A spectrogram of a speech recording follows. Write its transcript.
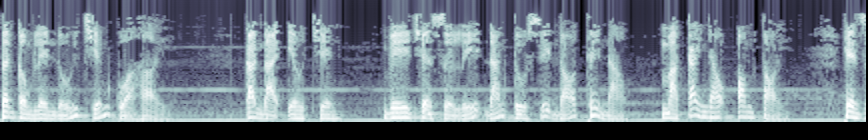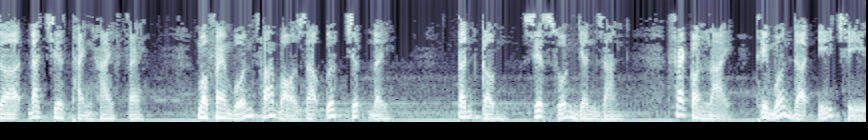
Tấn công lên núi chiếm của hời. Các đại yêu trên, Vì chuyện xử lý đám tu sĩ đó thế nào Mà cãi nhau om tỏi, Hiện giờ đã chia thành hai phe. Một phe muốn phá bỏ giao ước trước đây, Tấn công, Giết xuống nhân gian, Phe còn lại thì muốn đợi ý chỉ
